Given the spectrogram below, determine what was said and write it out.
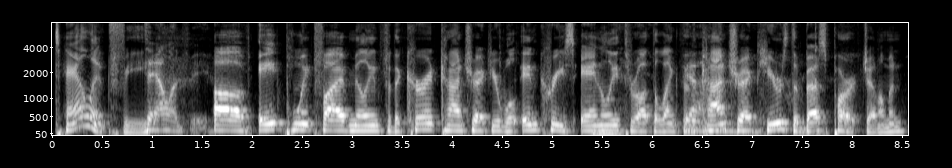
talent fee Talent fee. of 8.5 million for the current contract year will increase annually throughout the length of Yeah. the contract. Here's the best part, gentlemen.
